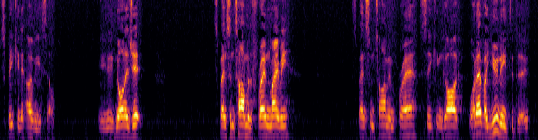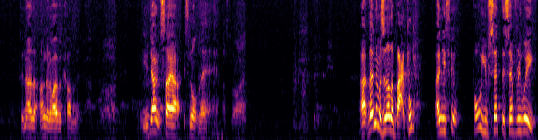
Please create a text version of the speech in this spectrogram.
speaking it over yourself. You acknowledge it. Spend some time with a friend, maybe. Spend some time in prayer, seeking God. Whatever you need to do to know that I'm going to overcome this. But you don't say oh, it's not there. That's right. Uh, then there was another battle, and you think, Paul, you've said this every week.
